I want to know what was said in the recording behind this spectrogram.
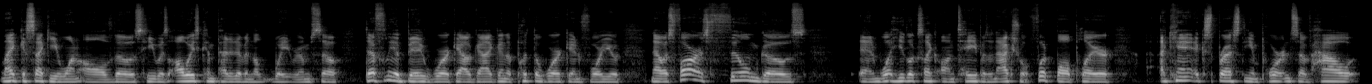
Mike Gesicki won all of those. He was always competitive in the weight room, so definitely a big workout guy. Going to put the work in for you. Now, as far as film goes and what he looks like on tape as an actual football player, I can't express the importance of how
